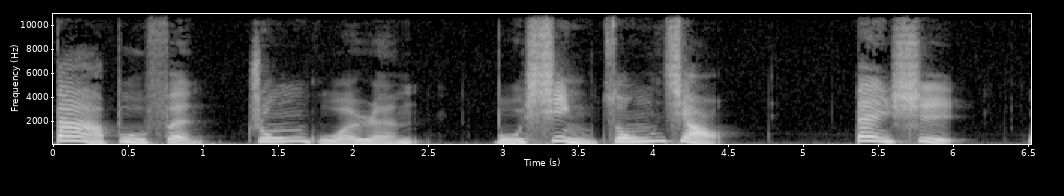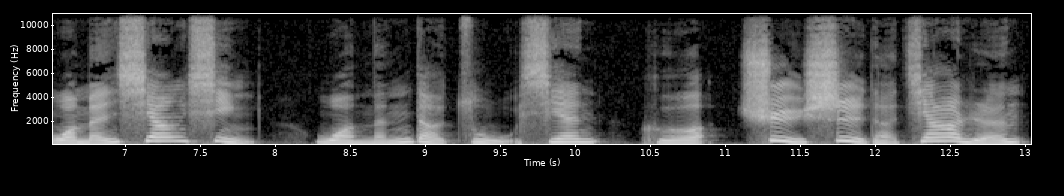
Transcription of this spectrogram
大部分中国人不信宗教，但是我们相信我们的祖先和去世的家人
